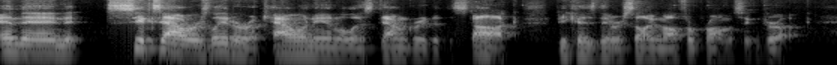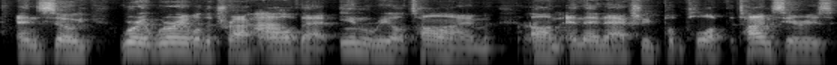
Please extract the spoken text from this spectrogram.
And then six hours later, a Cowen analyst downgraded the stock because they were selling off a promising drug. And so we're, we're able to track wow. all of that in real time um, and then actually pull, pull up the time series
